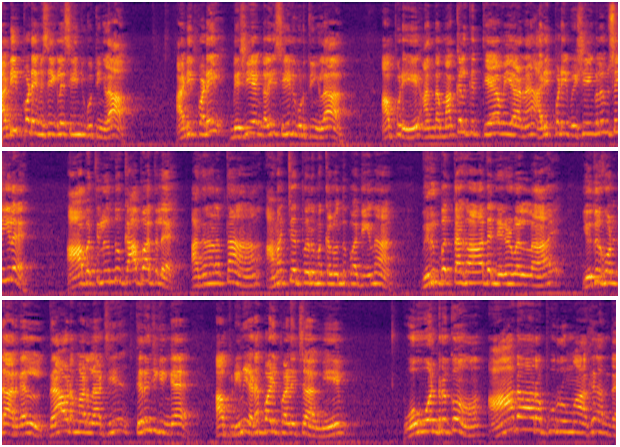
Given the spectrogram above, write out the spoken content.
அடிப்படை விஷயங்களை செஞ்சு கொடுத்தீங்களா? அடிப்படை விஷயங்களை செய்து கொடுத்தீங்களா? அப்படி அந்த மக்களுக்கு தேவையான அடிப்படை விஷயங்களும் செய்யல. ஆபத்திலிருந்தும் காப்பாத்தல. அதனால தான் அமைச்சர் பெருமக்கள் வந்து பாத்தீங்கன்னா விரும்பத்தகாத நிகழ்வெல்லாம் எதிர்கொண்டார்கள். திராவிட மாடல் ஆட்சி தெரிஞ்சுக்கிங்க அப்படின்னு எடப்பாடி பழனிசாமி ஒவ்வொன்றுக்கும் ஆதாரபூர்வமாக அந்த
